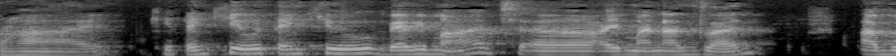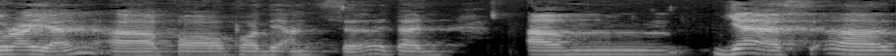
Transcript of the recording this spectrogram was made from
Right. Okay, thank you. Thank you very much, uh, Aiman Azlan, Abu Ryan, uh, for for the answer. Dan um, yes, uh,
